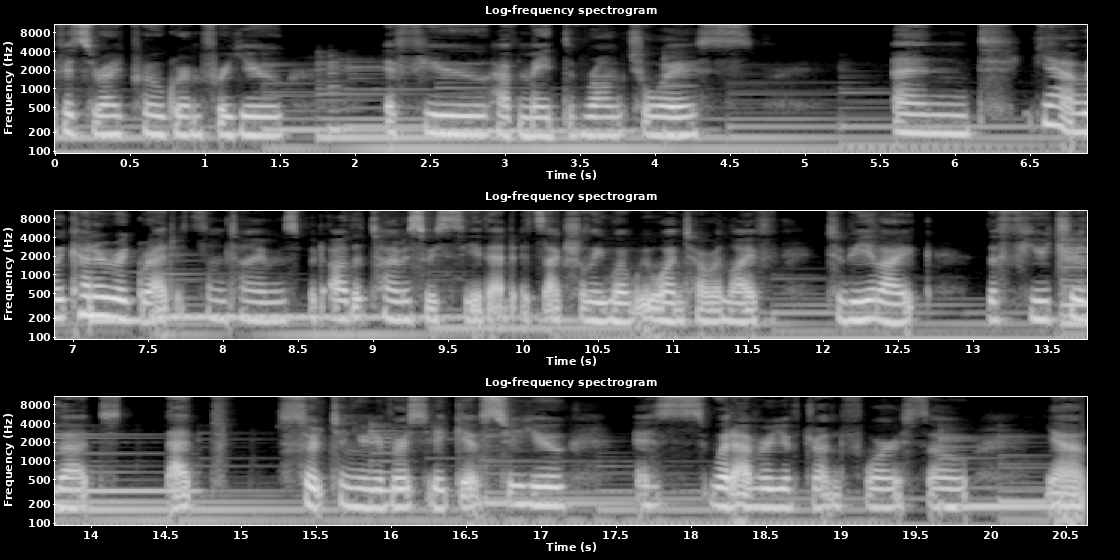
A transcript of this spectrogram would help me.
if it's the right program for you, if you have made the wrong choice. And yeah, we kind of regret it sometimes, but other times we see that it's actually what we want our life to be like. The future that that certain university gives to you is whatever you've dreamt for. So, yeah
